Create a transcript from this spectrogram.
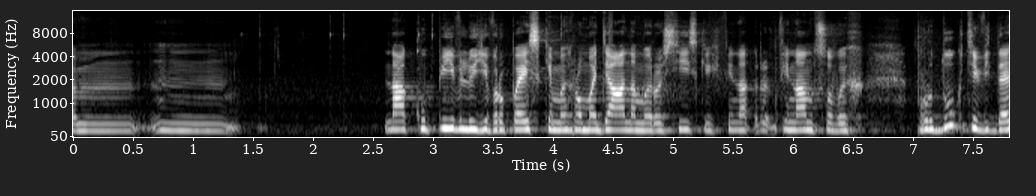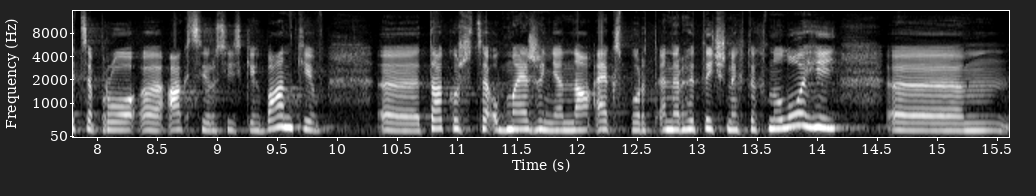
ем, на купівлю європейськими громадянами російських фінансових продуктів. Йдеться про е, акції російських банків. Е, Також це обмеження на експорт енергетичних технологій. Ем,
